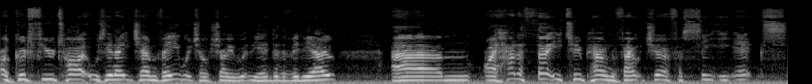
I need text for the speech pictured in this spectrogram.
a good few titles in HMV, which I'll show you at the end of the video. Um, I had a £32 voucher for CEX.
